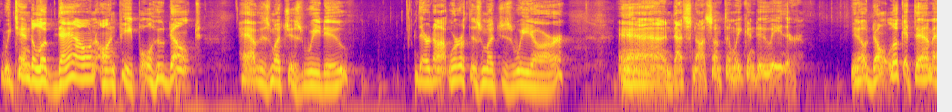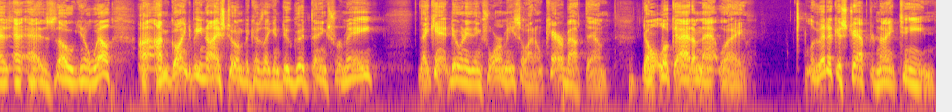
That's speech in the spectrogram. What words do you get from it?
we tend to look down on people who don't have as much as we do. They're not worth as much as we are. And that's not something we can do either. You know, don't look at them as, as though, you know, well, I'm going to be nice to them because they can do good things for me. They can't do anything for me, so I don't care about them. Don't look at them that way. Leviticus chapter 19,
